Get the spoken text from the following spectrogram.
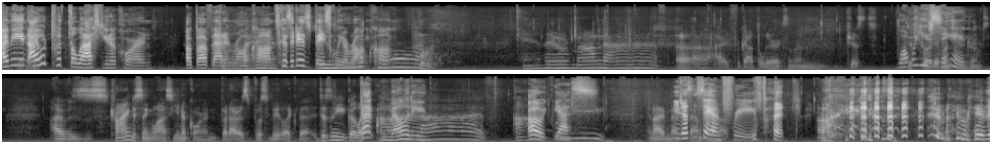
I mean, I would put The Last Unicorn above that in rom coms because it is basically a rom com. And my life. Uh, I forgot the lyrics and then just. What were you destroyed singing? I was trying to sing Last Unicorn, but I was supposed to be like the. Doesn't he go like That "I'm melody- alive, I'm Oh, yes. And I He doesn't say I'm up. free, but Oh, he okay, maybe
